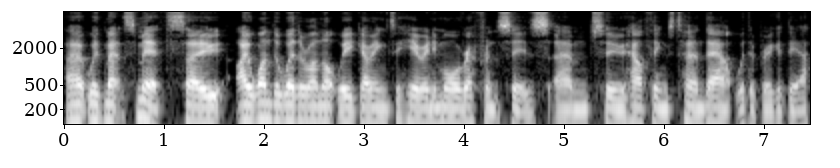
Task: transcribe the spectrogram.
Uh, with Matt Smith, so I wonder whether or not we're going to hear any more references um, to how things turned out with the Brigadier.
